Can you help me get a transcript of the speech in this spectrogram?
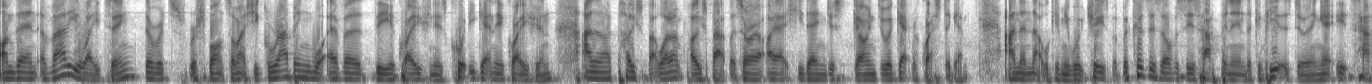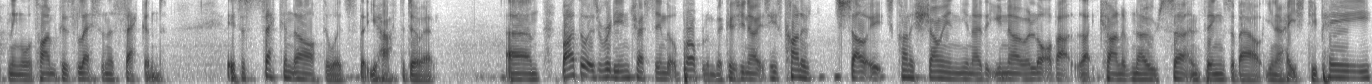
I'm then evaluating the re- response. I'm actually grabbing whatever the equation is, quickly getting the equation, and then I post back. Well, I don't post back, but sorry, I actually then just go and do a get request again, and then that will give me weak cheese. But because this obviously is happening, the computer's doing it. It's happening all the time because it's less than a second. It's a second afterwards that you have to do it. Um, but I thought it was a really interesting little problem because you know it's, it's kind of so it's kind of showing you know that you know a lot about like kind of know certain things about you know HTTP,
